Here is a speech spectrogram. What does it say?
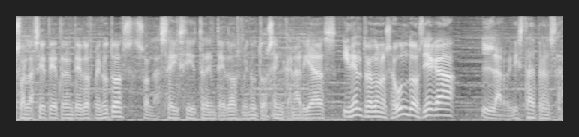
Son las 7 y 32 minutos, son las 6 y 32 minutos en Canarias y dentro de unos segundos llega la revista de prensa.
